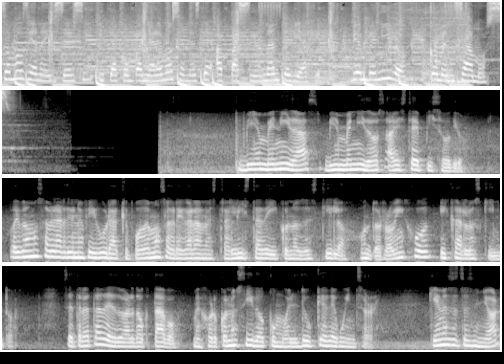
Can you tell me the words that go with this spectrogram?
Somos Diana y Ceci y te acompañaremos en este apasionante viaje. Bienvenido, comenzamos. Bienvenidas, bienvenidos a este episodio. Hoy vamos a hablar de una figura que podemos agregar a nuestra lista de iconos de estilo, junto a Robin Hood y Carlos V. Se trata de Eduardo VIII, mejor conocido como el Duque de Windsor. ¿Quién es este señor?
